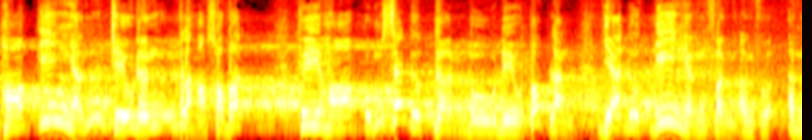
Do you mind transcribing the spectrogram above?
họ kiên nhẫn chịu đựng, tức là họ so bớt thì họ cũng sẽ được đền bù điều tốt lành và được ghi nhận phần ân ân,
